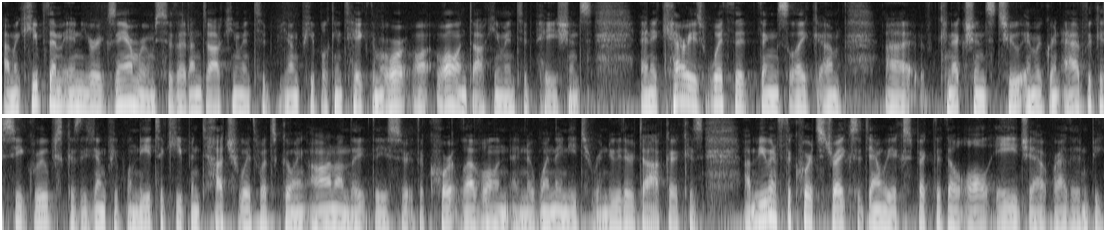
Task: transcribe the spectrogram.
um, and keep them in your exam room so that undocumented young people can take them, or all undocumented patients. And it carries with it things like um, uh, connections to immigrant advocacy groups, because these young people need to keep in touch with what's going on on the, the, the court level and, and, when they need to renew their DACA. Because um, even if the court strikes it down, we expect that they'll all age out rather than be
